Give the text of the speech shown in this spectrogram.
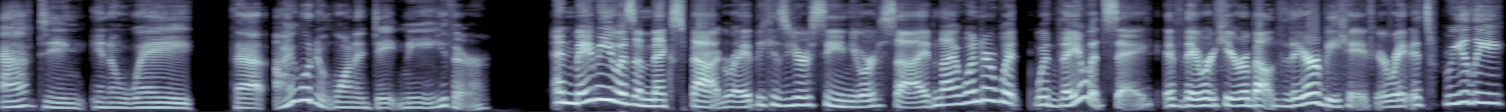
acting in a way that I wouldn't want to date me either. And maybe it was a mixed bag, right? Because you're seeing your side. And I wonder what, what they would say if they were here about their behavior, right? It's really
